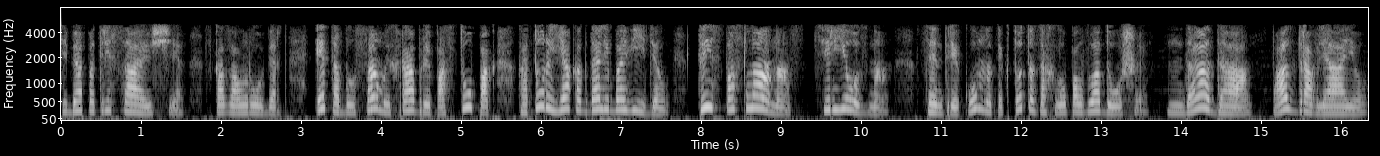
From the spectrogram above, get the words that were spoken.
себя потрясающе», — сказал Роберт. «Это был самый храбрый поступок, который я когда-либо видел. Ты спасла нас, серьезно». В центре комнаты кто-то захлопал в ладоши. «Да-да, поздравляю».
